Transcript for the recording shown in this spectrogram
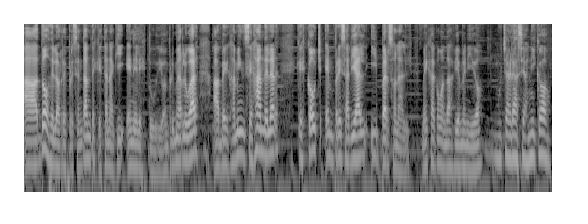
a dos de los representantes que están aquí en el estudio. En primer lugar, a Benjamín Sehandeler, que es coach empresarial y personal. Benja, ¿cómo andás? Bienvenido. Muchas gracias, Nico.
